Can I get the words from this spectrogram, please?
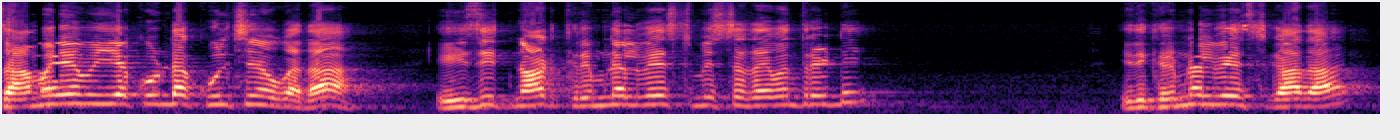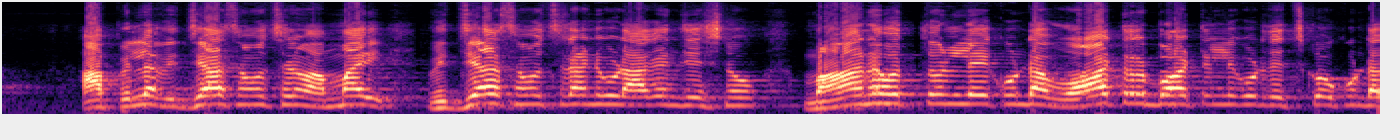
సమయం ఇవ్వకుండా కూల్చినావు కదా. Is it not criminal waste Mister Revanth Reddy? ఇది క్రిమినల్ వేస్ట్ కాదా? ఆ పిల్ల విద్యా సంవత్సరం అమ్మాయి విద్యా సంవత్సరాన్ని కూడా ఆగం చేసినావు. మానవత్వం లేకుండా వాటర్ బాటిల్ని కూడా తెచ్చుకోకుండా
